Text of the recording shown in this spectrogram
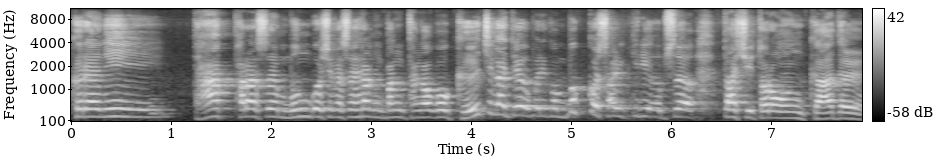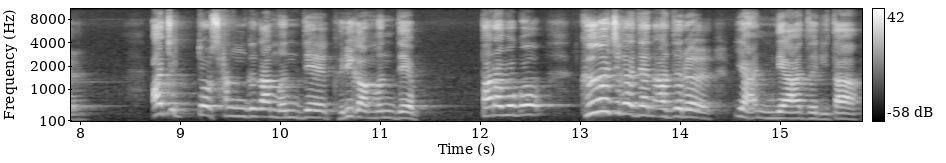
그러니 다 팔아서 먼 곳에 가서 해랑방탕하고 거지가 되어버리고 먹고 살 길이 없어 다시 돌아온 그 아들 아직도 상거가 먼데 거리가 먼데 바라보고 거지가 된 아들을 야 내 아들이다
